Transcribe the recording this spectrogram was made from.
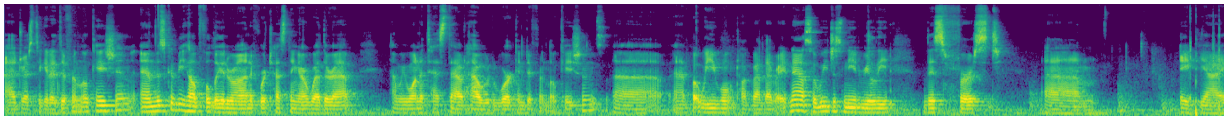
address to get a different location. And this could be helpful later on if we're testing our weather app and we want to test out how it would work in different locations. Uh, but we won't talk about that right now. So we just need really this first um, API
